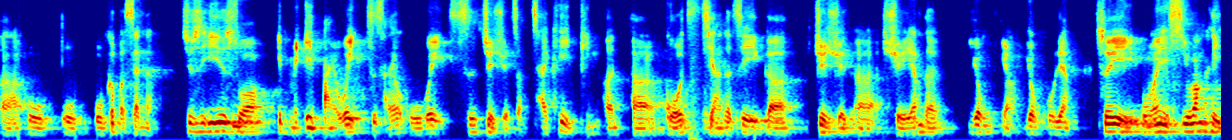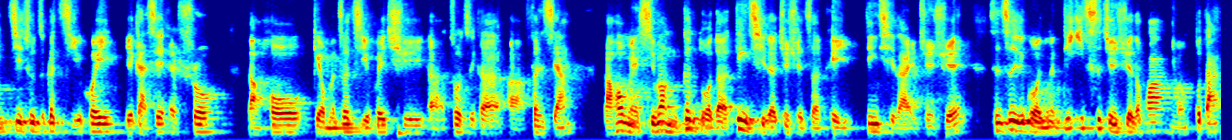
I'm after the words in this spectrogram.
呃五五五个 percent 的，就是意思说一每一百位至少要五位是捐血者，才可以平衡呃国家的这一个捐血呃血样的用用用户量。所以我们也希望可以借助这个机会，也感谢 Astro，然后给我们这机会去呃做这个呃分享。然后我们也希望更多的定期的捐血者可以定期来捐血，甚至如果你们第一次捐血的话，你们不单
